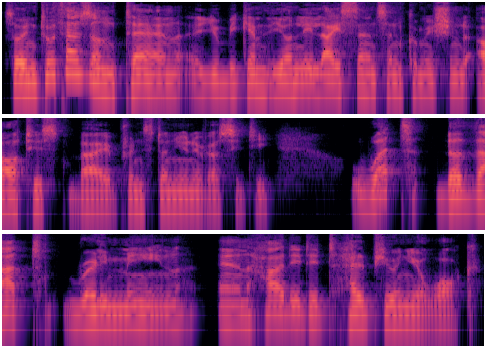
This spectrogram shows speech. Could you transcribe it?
So in 2010, you became the only licensed and commissioned artist by Princeton University. What does that really mean, and how did it help you in your work?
